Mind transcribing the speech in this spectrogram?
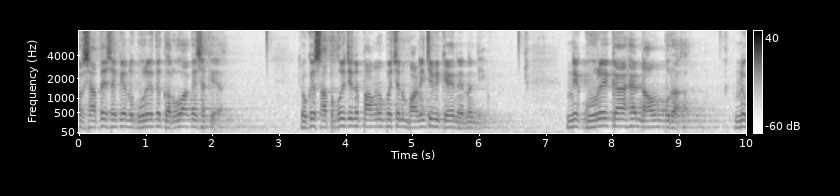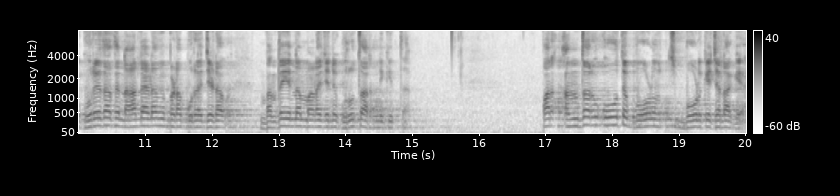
ਪ੍ਰਸ਼ਾਦੇ ਛਕੇ, ਨਗੂਰੇ ਤੇ ਘਰੋਂ ਆ ਕੇ ਛਕਿਆ। ਕਿਉਂਕਿ ਸਤਿਗੁਰੂ ਜੀ ਨੇ ਪਾਵਨ ਬਚਨ ਬਾਣੀ 'ਚ ਵੀ ਕਹੇ ਨੇ ਨਾ ਜੀ, ਨਿਗੁਰੇ ਕਾ ਹੈ ਨਾਮ ਬੁਰਾ। ਨਗੁਰੇ ਦਾ ਤੇ ਨਾਂ ਲੈਣਾ ਵੀ ਬੜਾ ਬੁਰਾ ਜਿਹੜਾ ਬੰਦੇ ਇੰਨਾ ਮਾੜਾ ਜਿਹਨੇ ਗੁਰੂ ਧਾਰਨ ਨਹੀਂ ਕੀਤਾ। ਪਰ ਅੰਦਰ ਉਹ ਤੇ ਬੋਲ ਬੋਲ ਕੇ ਚਲਾ ਗਿਆ।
